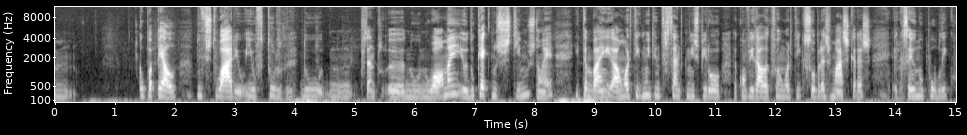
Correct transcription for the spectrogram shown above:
um, o papel do vestuário e o futuro uhum. do, portanto, uh, no, no, homem, do que é que nos vestimos, não é? E também há um artigo muito interessante que me inspirou a convidá-la, que foi um artigo sobre as máscaras, okay. que saiu no público,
